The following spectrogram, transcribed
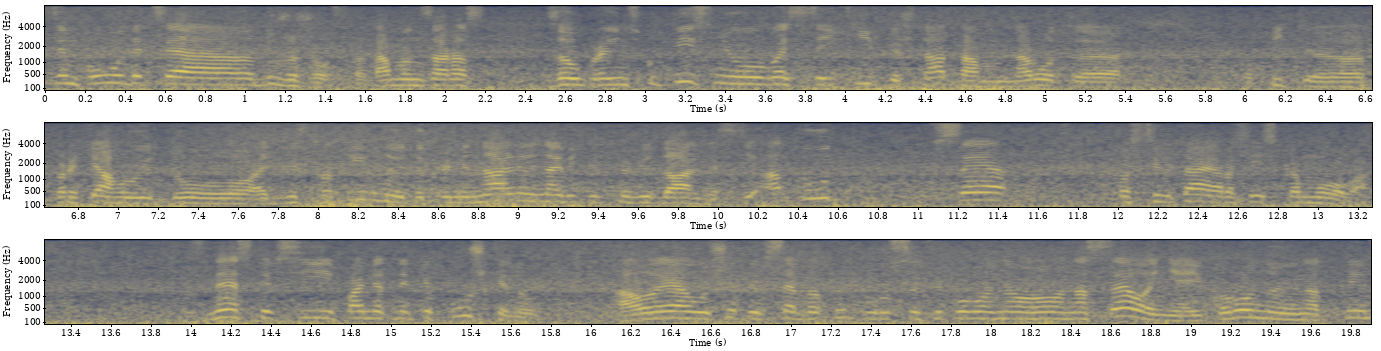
з цим поводиться дуже жорстко. Там он зараз за українську пісню весь цей кіпіш, та, там народ е, під, е, притягують до адміністративної, до кримінальної навіть відповідальності. А тут все розцвітає російська мова. Знести всі пам'ятники Пушкіну, але лишити в себе купу русифікованого населення і короною над тим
